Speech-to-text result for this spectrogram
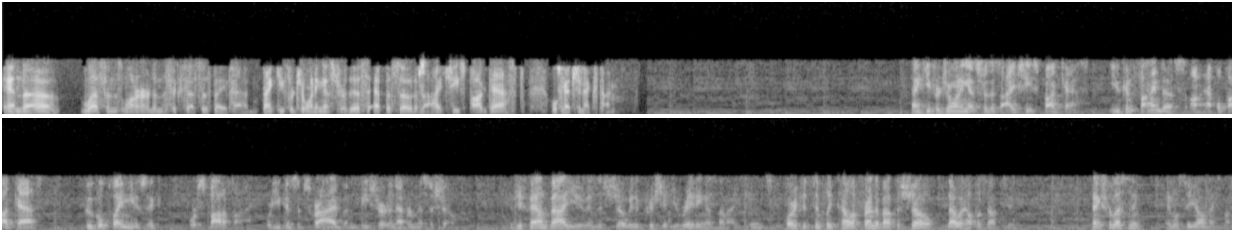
and the lessons learned and the successes they've had. Thank you for joining us for this episode of the iCHIEFS podcast. We'll catch you next time. Thank you for joining us for this iChiefs podcast. You can find us on Apple Podcasts, Google Play Music, or Spotify, where you can subscribe and be sure to never miss a show. If you found value in this show, we'd appreciate you rating us on iTunes, or you could simply tell a friend about the show. That would help us out too. Thanks for listening, and we'll see you all next month.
